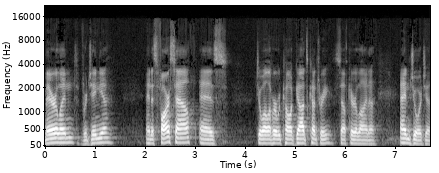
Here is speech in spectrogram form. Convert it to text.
Maryland, Virginia, and as far south as Joe Oliver would call it God's country, South Carolina, and Georgia.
